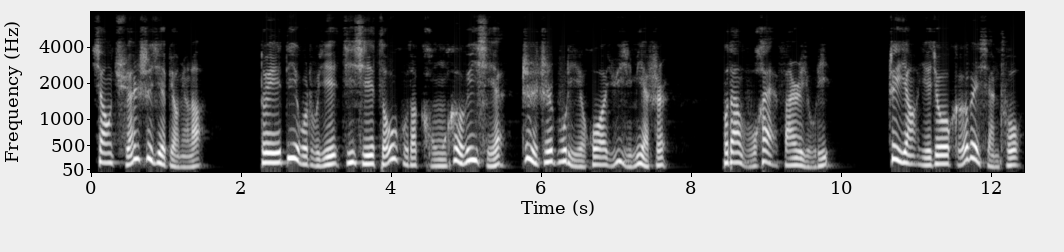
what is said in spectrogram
向全世界表明了对帝国主义及其走狗的恐吓威胁置之不理或予以蔑视，不但无害，反而有利。这样也就格外显出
